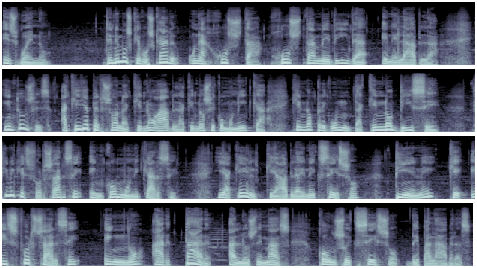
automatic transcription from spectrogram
es bueno. Tenemos que buscar una justa, justa medida en el habla. Y entonces, aquella persona que no habla, que no se comunica, que no pregunta, que no dice, tiene que esforzarse en comunicarse. Y aquel que habla en exceso, tiene que esforzarse en no hartar a los demás con su exceso de palabras,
